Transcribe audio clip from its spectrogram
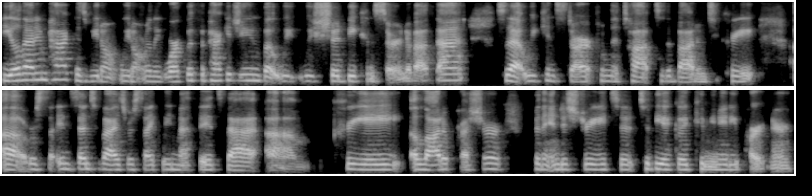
feel that impact because we don't we don't really work with the packaging, but we we should be concerned about that so that we can start from the top to the bottom to create uh, incentivize recycling methods that um, create a lot of pressure for the industry to to be a good community partner.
